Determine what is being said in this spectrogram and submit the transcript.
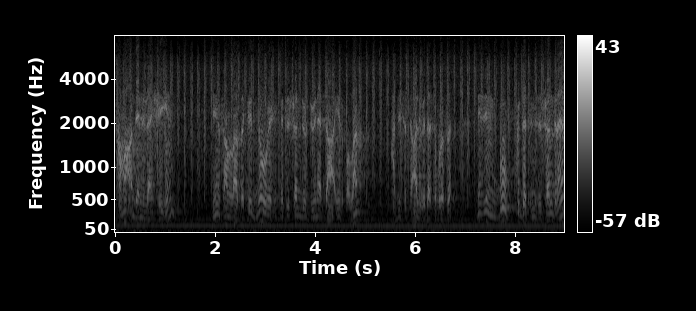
tamah denilen şeyin insanlardaki nur ve hikmeti söndürdüğüne dair olan hadisi talip ederse burası bizim bu kudretimizi söndüren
